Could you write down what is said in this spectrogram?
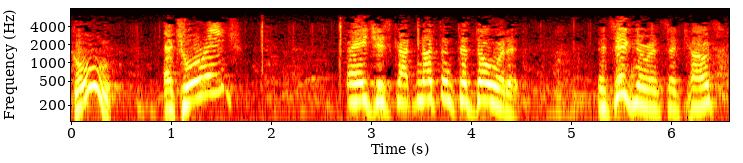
School? At your age? Age has got nothing to do with it. It's ignorance that counts.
